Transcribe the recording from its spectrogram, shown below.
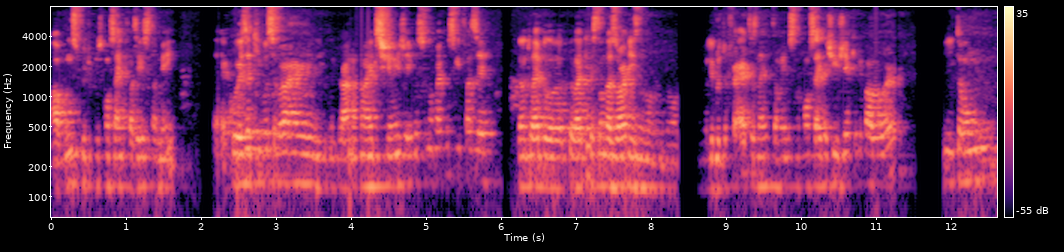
alguns peer-to-peers conseguem fazer isso também. É coisa que você vai entrar numa exchange e você não vai conseguir fazer. Tanto é pela, pela questão das ordens no, no no livro de ofertas, né? Também você não consegue atingir aquele valor. Então,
